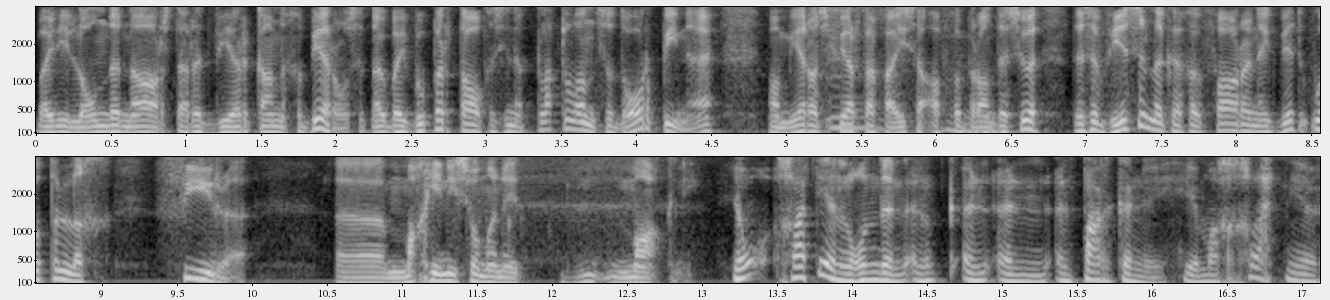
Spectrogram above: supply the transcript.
by die Londenaars dat dit weer kan gebeur. Ons het nou by Woopertaal gesien 'n plattelandse dorpie nê waar meer as 40 huise afgebrand is. So dis 'n wesenlike gevaar en ek weet openlig vure uh mag jy nie sommer net maak nie. Ja, glad nie in Londen in in in in parke nie. Jy mag glad nie 'n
